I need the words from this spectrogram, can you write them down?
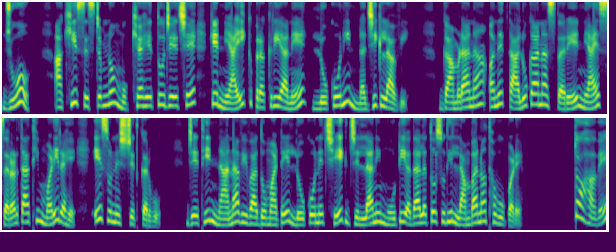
જુઓ, આખી સિસ્ટમનો મુખ્ય હેતુ જે છે કે ન્યાયિક પ્રક્રિયાને લોકોની નજીક લાવવી. ગામડાના અને તાલુકાના સ્તરે ન્યાય સરળતાથી મળી રહે એ સુનિશ્ચિત કરવું. જેથી નાના વિવાદો માટે લોકોને છેક જિલ્લાની મોટી અદાલતો સુધી લાંબા ન થવું પડે. તો હવે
